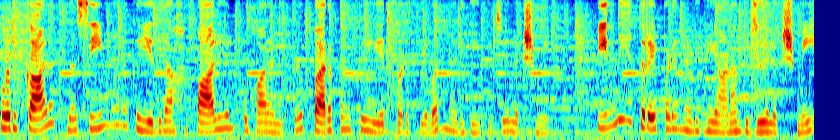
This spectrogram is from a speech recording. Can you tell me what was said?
ஒரு காலத்துல சீமானுக்கு எதிராக பாலியல் புகார் அளித்து பரபரப்பை ஏற்படுத்தியவர் நடிகை விஜயலட்சுமி. இந்திய திரைப்பட நடிகையான விஜயலட்சுமி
